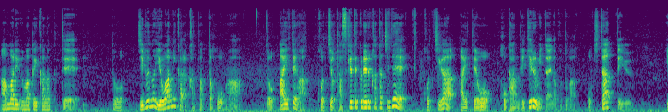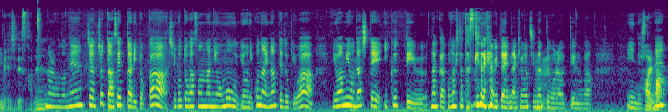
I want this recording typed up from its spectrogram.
あんまりうまくいかなくてと自分の弱みから語った方がと相手がこっちを助けてくれる形でこっちが相手を補完できるみたいなことが起きたっていうイメージですかね。なるほどね。じゃあちょっと焦ったりとか仕事がそんなに思うように来ないなって時は弱みを出していくっていう、なんかこの人助けなきゃみたいな気持ちになってもらうっていうのがいいんですかね。はいま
